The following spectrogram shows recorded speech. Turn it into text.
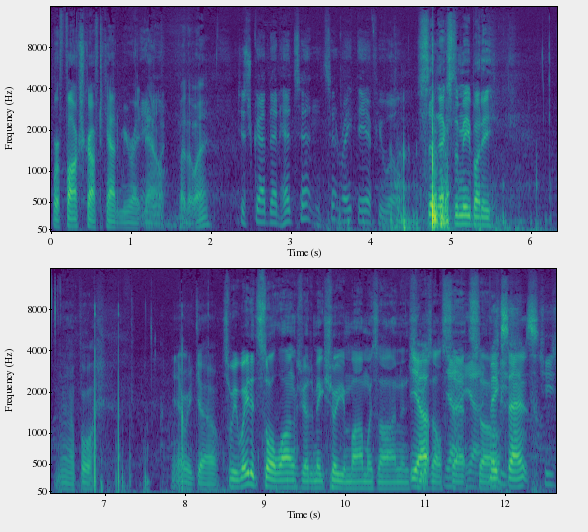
We're at Foxcroft Academy right Hey, now, what- by the way. Just grab that headset and sit right there if you will. Sit next to me, buddy. Oh boy, there we go. So we waited so long, so we had to make sure your mom was on and she Yeah. was all Yeah, set. yeah. So Makes sense. She's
